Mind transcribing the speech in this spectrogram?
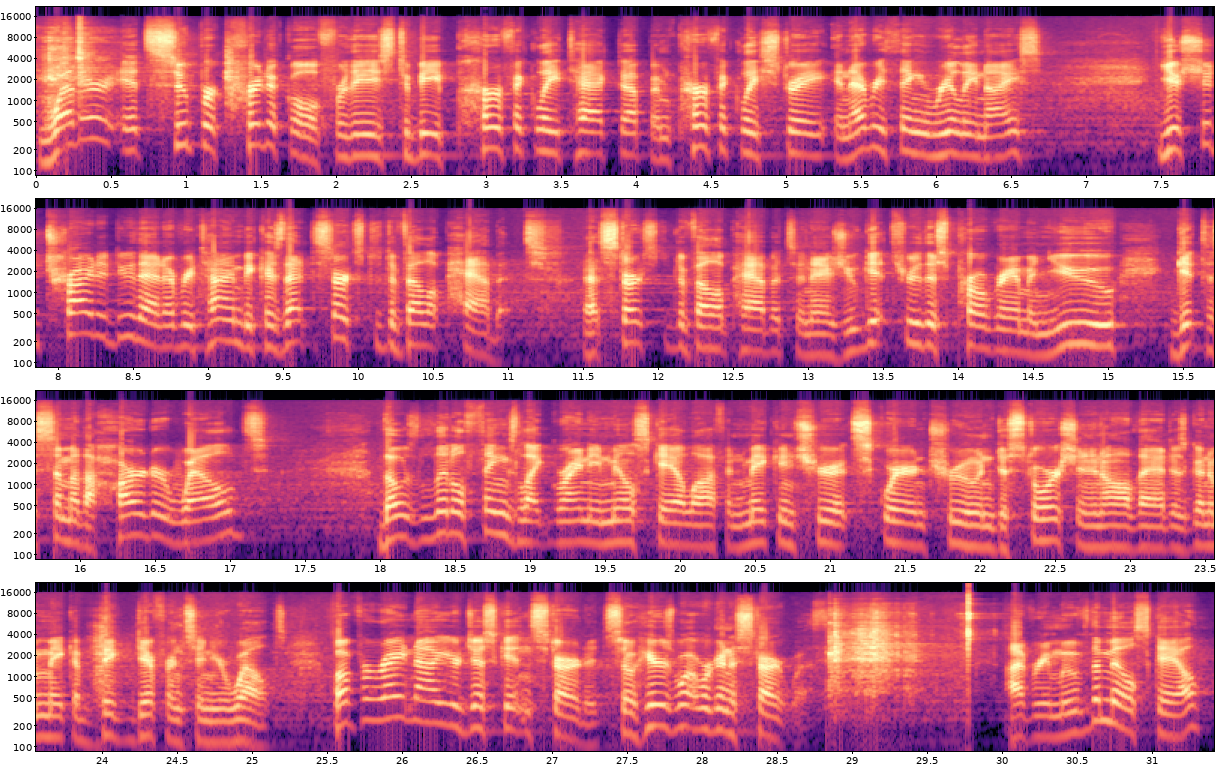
Whether it's super critical for these to be perfectly tacked up and perfectly straight and everything really nice, you should try to do that every time because that starts to develop habits. That starts to develop habits and as you get through this program and you get to some of the harder welds, those little things like grinding mill scale off and making sure it's square and true and distortion and all that is going to make a big difference in your welds. But for right now, you're just getting started. So here's what we're going to start with. I've removed the mill scale.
